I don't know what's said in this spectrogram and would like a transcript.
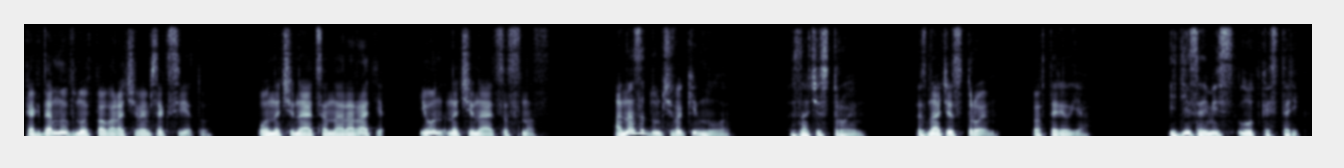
когда мы вновь поворачиваемся к свету. Он начинается на Рарате, и он начинается с нас. Она задумчиво кивнула. «Значит, строим». «Значит, строим», — повторил я. «Иди займись лодкой, старик»,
